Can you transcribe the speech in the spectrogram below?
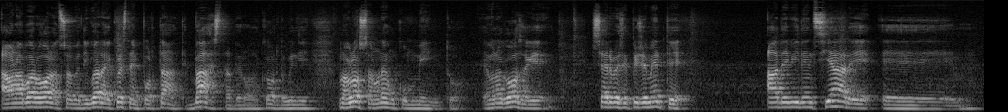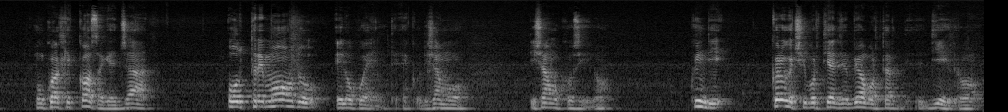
a una parola, insomma, per dire guarda che questa è importante, basta però, d'accordo? Quindi una glossa non è un commento, è una cosa che serve semplicemente ad evidenziare eh, un qualche cosa che è già oltremodo eloquente, ecco, diciamo, diciamo così, no? Quindi quello che ci portiamo, dobbiamo portare dietro,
